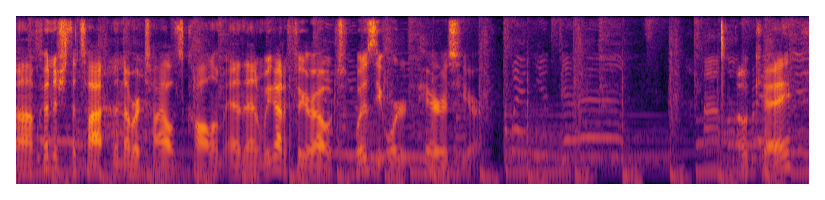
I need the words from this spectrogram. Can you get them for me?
uh, finish the, top the number tiles column, and then we got to figure out what is the ordered pairs here. Okay.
